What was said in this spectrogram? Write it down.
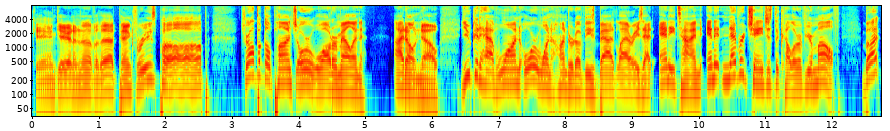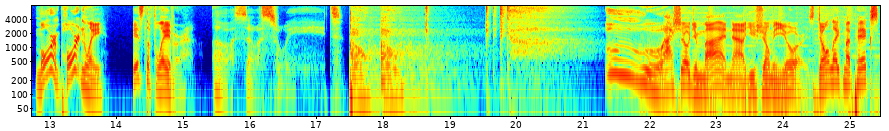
can't get enough of that pink freeze pop. Tropical punch or watermelon. I don't know. You could have one or 100 of these bad Larrys at any time, and it never changes the color of your mouth. But more importantly, it's the flavor. Oh, so sweet. Ooh, I showed you mine. Now you show me yours. Don't like my picks?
